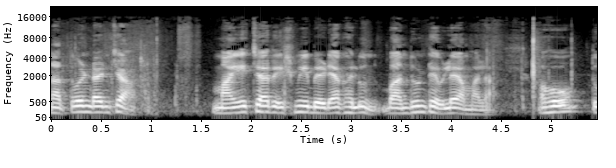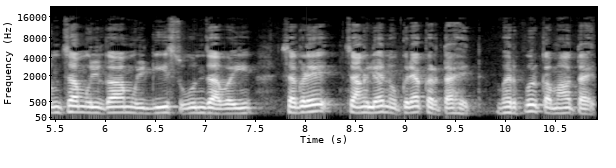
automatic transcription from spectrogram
नातवंडांच्या मायेच्या रेशमी बेड्या घालून बांधून ठेवलंय आम्हाला. अहो तुमचा मुलगा मुलगी सून जावई सगळे चांगल्या नोकऱ्या करताहेत भरपूर कमावत आहेत.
